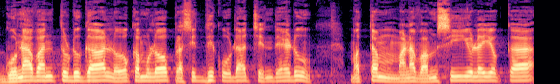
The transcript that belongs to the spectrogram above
గుణవంతుడుగా లోకములో ప్రసిద్ధి కూడా చెందాడు. మొత్తం మన వంశీయుల యొక్క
